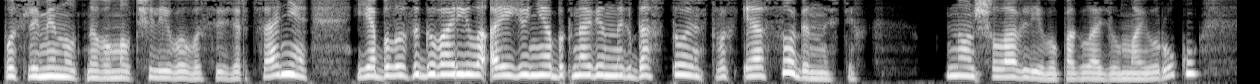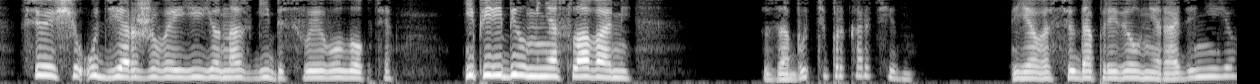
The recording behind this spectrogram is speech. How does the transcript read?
После минутного молчаливого созерцания я было заговорила о ее необыкновенных достоинствах и особенностях, но он шаловливо погладил мою руку, все еще удерживая ее на сгибе своего локтя, и перебил меня словами «Забудьте про картину. Я вас сюда привел не ради нее,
